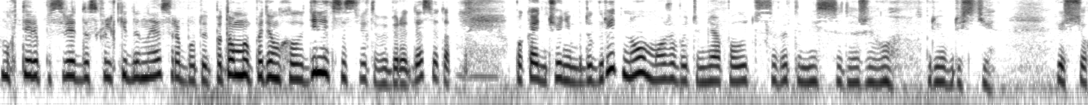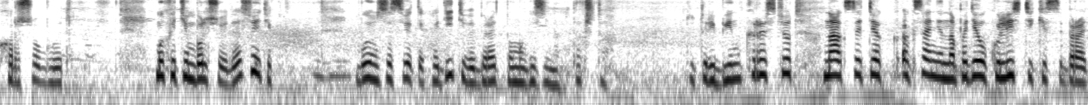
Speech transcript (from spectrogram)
Мы хотели посмотреть, до скольки ДНС работают. Потом мы пойдем холодильник со Света выбирать, да, Света? Пока ничего не буду говорить, но, может быть, у меня получится в этом месяце даже его приобрести. Если все хорошо будет. Мы хотим большой, да, Светик? Будем со Светой ходить и выбирать по магазинам. Так что тут рябинка растет. На, кстати, Оксане на поделку листики собирать.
